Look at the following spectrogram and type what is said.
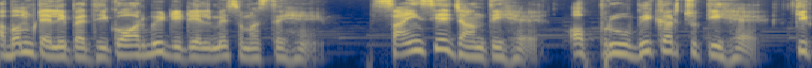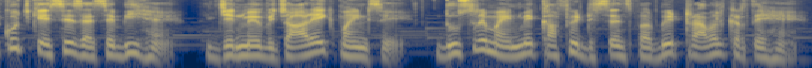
अब हम टेलीपैथी को और भी डिटेल में समझते हैं। साइंस ये जानती है और प्रूव भी कर चुकी है कि कुछ केसेस ऐसे भी हैं, जिनमें विचार एक माइंड से दूसरे माइंड में काफ़ी डिस्टेंस पर भी ट्रैवल करते हैं।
